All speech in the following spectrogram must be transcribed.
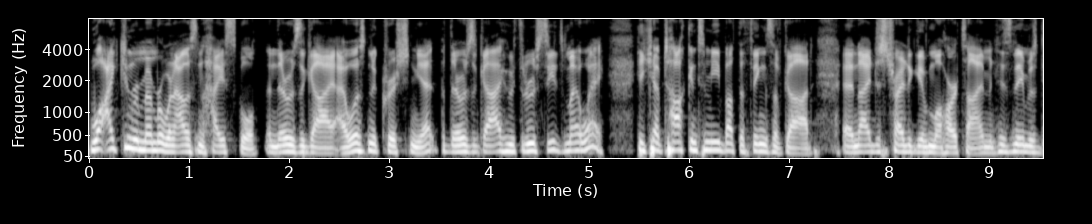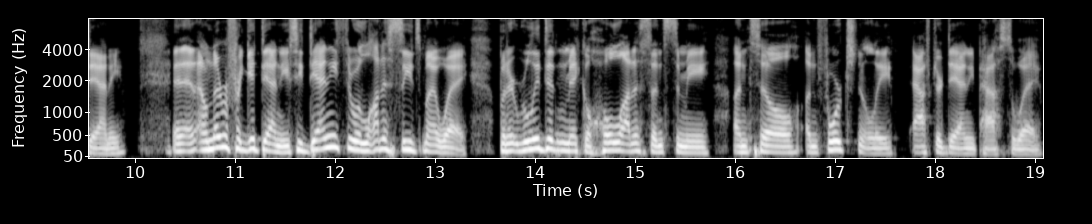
Well, I can remember when I was in high school and there was a guy, I wasn't a Christian yet, but there was a guy who threw seeds my way. He kept talking to me about the things of God, and I just tried to give him a hard time, and his name was Danny. And, I'll never forget Danny. You see, Danny threw a lot of seeds my way, but it really didn't make a whole lot of sense to me until, unfortunately, after Danny passed away.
